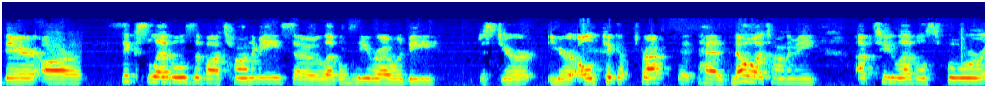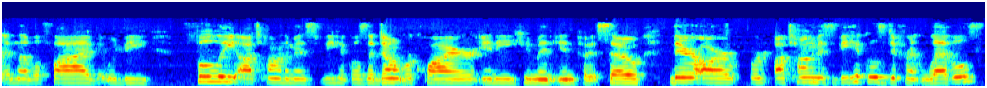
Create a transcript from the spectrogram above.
there are six levels of autonomy. So level zero would be just your your old pickup truck that has no autonomy up to levels four and level five that would be fully autonomous vehicles that don't require any human input. So there are for autonomous vehicles different levels.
